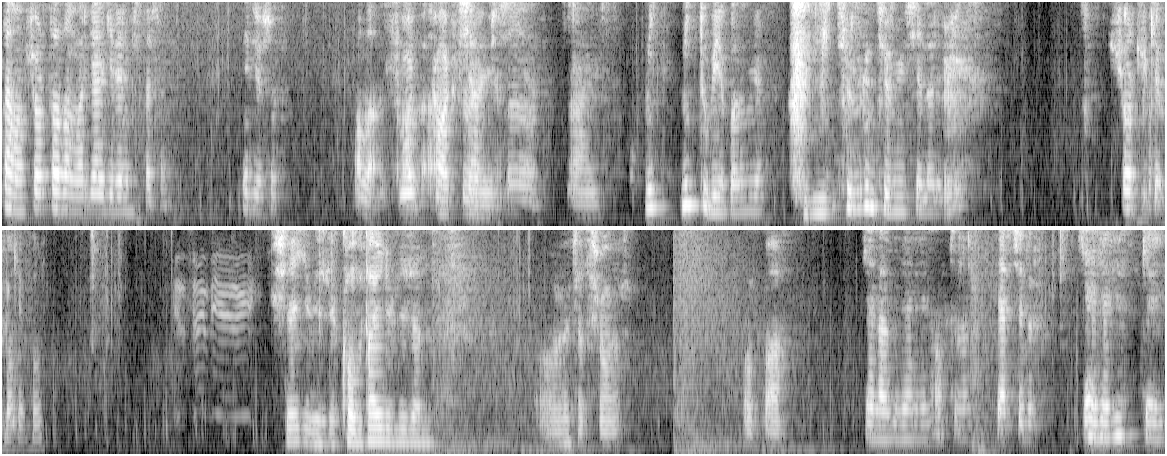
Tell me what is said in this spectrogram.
tamam shortta adam var gel girelim istersen. Ne diyorsun? Valla Abi, kalksın şey öyle ya. yapmışsın ya. Aynen. Mid, mid to be yapalım gel. çılgın çılgın şeyler yapıyoruz. Short be careful. Şey gibiyiz ya. Komutan gibiyiz yalnız. Orada çatışma var. Hoppa. Gel abi gel gel altına. Gerçi dur. Gel gel gel gel.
